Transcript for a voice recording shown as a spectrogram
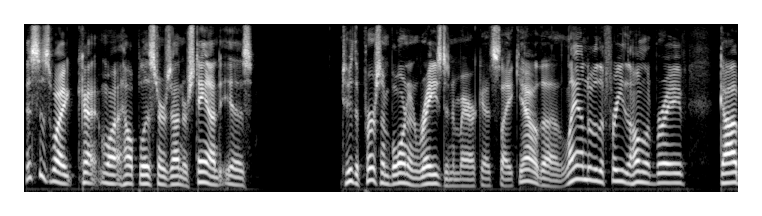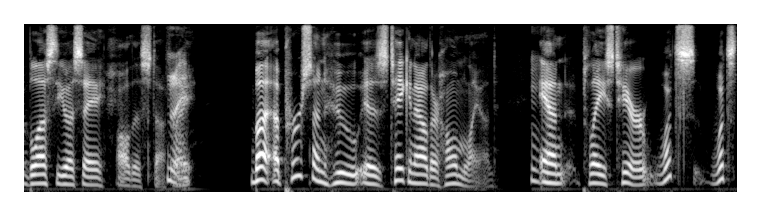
this is what I kind of want to help listeners understand is to the person born and raised in America, it's like, yeah, the land of the free, the home of the brave, God bless the USA, all this stuff, right? Right. But a person who is taken out of their homeland Mhm. and placed here, what's what's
